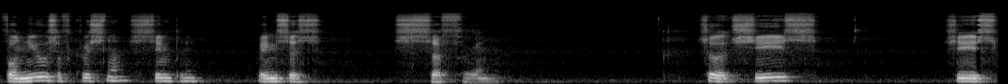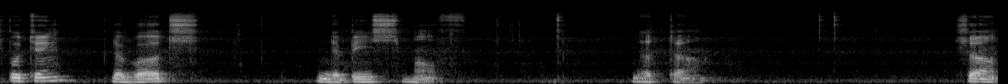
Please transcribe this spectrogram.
For news of Krishna simply brings us suffering. So she's she's putting the words in the bee's mouth. That uh, so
